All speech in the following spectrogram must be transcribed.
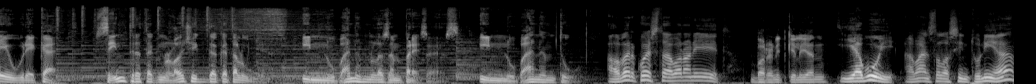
Eurecat, centre tecnològic de Catalunya. Innovant amb les empreses. Innovant amb tu. Albert Cuesta, bona nit. Bona nit, Kilian. I avui, abans de la sintonia...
